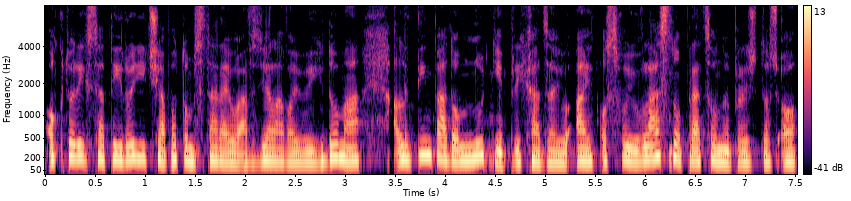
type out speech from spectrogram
o ktorých sa tí rodičia potom starajú a vzdelávajú ich doma, ale tým pádom nutne prichádzajú aj o svoju vlastnú pracovnú príležitosť, o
